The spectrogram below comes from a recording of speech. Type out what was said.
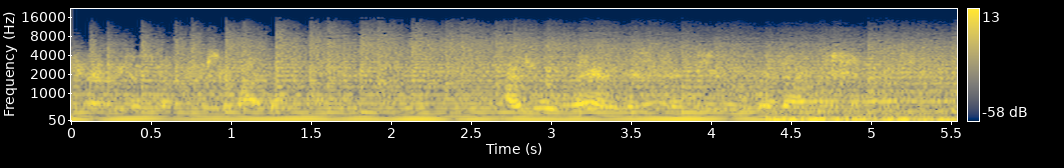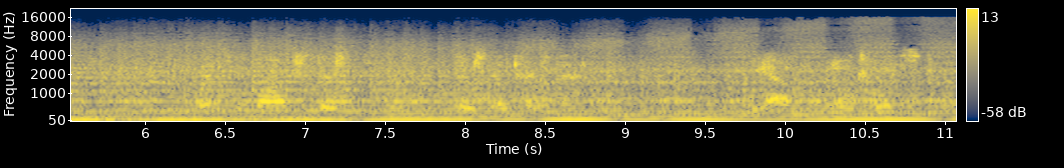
humanity has left for survival. Are you aware this is a mission? Once we launch, there's there's no turning back. We have no choice.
